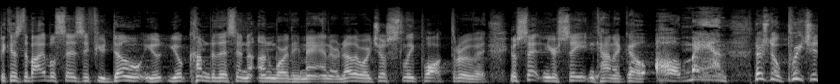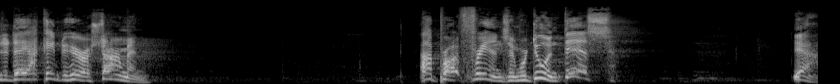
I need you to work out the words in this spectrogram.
Because the Bible says if you don't, you, will come to this in an unworthy manner. In other words, you'll sleepwalk through it. You'll sit in your seat and kind of go, oh man, there's no preaching today. I came to hear a sermon. I brought friends and we're doing this. Yeah.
